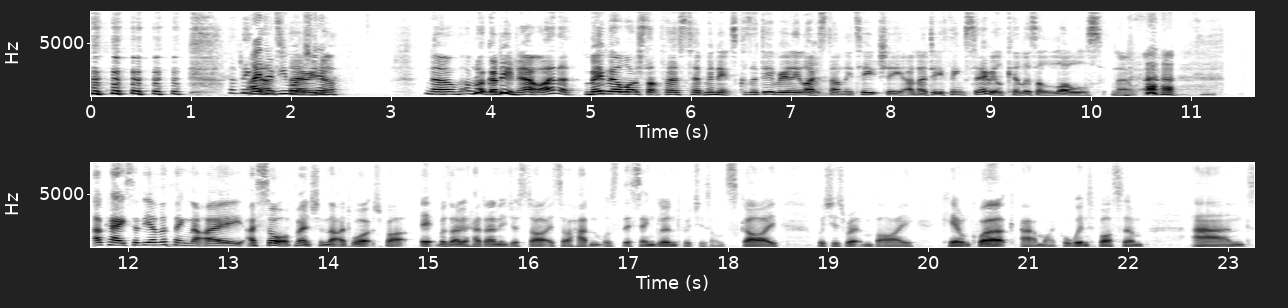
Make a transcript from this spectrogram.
I think Either that's fair watched it? enough. No, I'm not going to now either. Maybe I'll watch that first 10 minutes because I do really like Stanley Tucci and I do think serial killers are lols. No. Um, Okay, so the other thing that I, I sort of mentioned that I'd watched, but it was only, had only just started, so I hadn't, was This England, which is on Sky, which is written by Kieron Quirke and Michael Winterbottom. And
